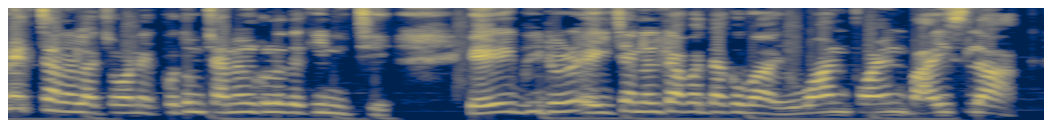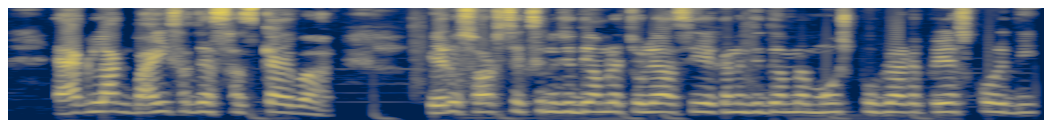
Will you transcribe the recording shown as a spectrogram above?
অনেক চ্যানেল আছে, অনেক। প্রথম চ্যানেলগুলো দেখিয়ে নিচ্ছি। এই ভিডিওর এই চ্যানেলটা আবার দেখো ভাই ওয়ান পয়েন্ট বাইশ লাখ। এক লাখ বাইশ হাজার সাবস্ক্রাইবার এরও শর্ট সেকশনে যদি আমরা চলে আসি, এখানে যদি আমরা মোস্ট পপুলারে প্রেস করে দিই,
